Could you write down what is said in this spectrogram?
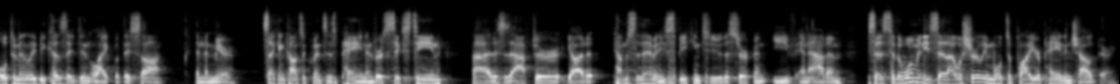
ultimately because they didn't like what they saw in the mirror. Second consequence is pain. In verse 16, uh, this is after God comes to them and he's speaking to the serpent, Eve, and Adam. He says, To the woman, he said, I will surely multiply your pain in childbearing.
